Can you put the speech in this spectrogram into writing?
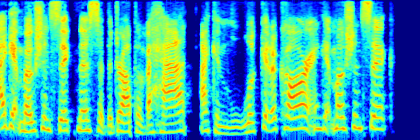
I get motion sickness at the drop of a hat. I can look at a car and get motion sick.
